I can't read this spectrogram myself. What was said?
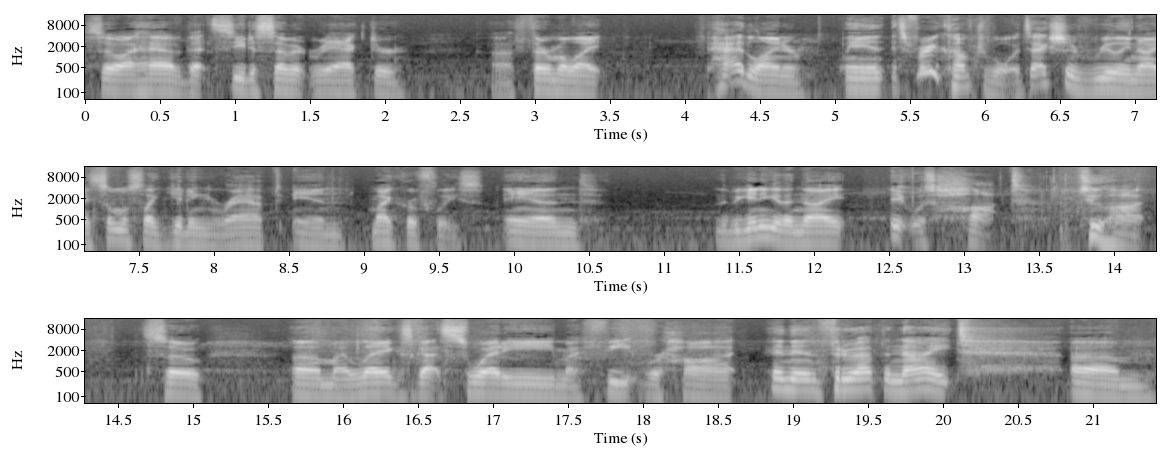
So I have that Sea to Summit Reactor uh, Thermolite pad liner and it's very comfortable. It's actually really nice, almost like getting wrapped in microfleece. And the beginning of the night, it was hot, too hot. So uh, my legs got sweaty, my feet were hot. And then throughout the night, um,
